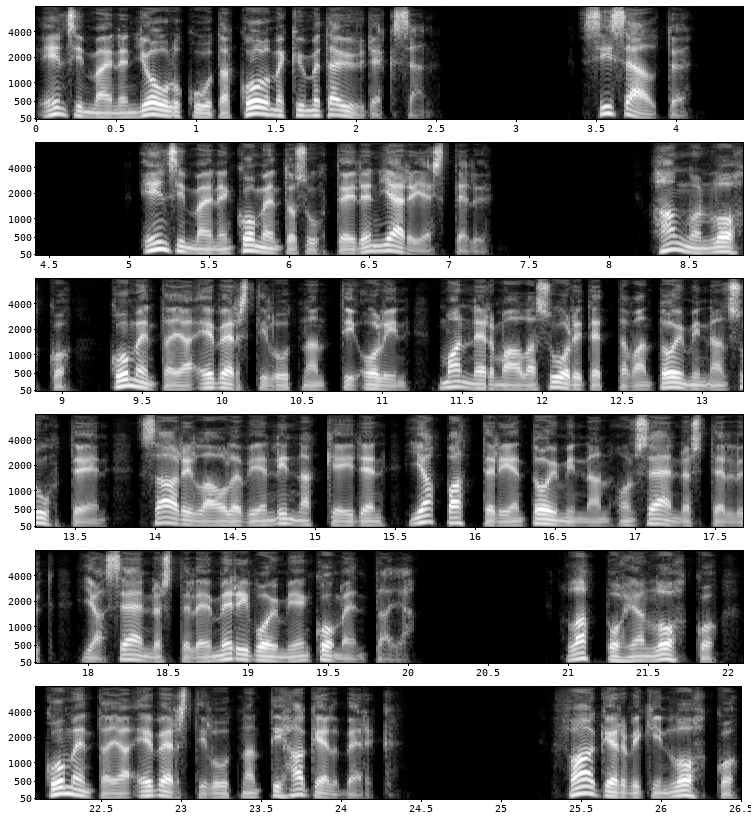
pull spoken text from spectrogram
ensimmäinen joulukuuta 39. Sisältö. Ensimmäinen komentosuhteiden järjestely. Hangon lohko, komentaja everstiluutnantti Olin Mannermaalla suoritettavan toiminnan suhteen saarilla olevien linnakkeiden ja patterien toiminnan on säännöstellyt ja säännöstelee merivoimien komentaja. Lappohjan lohko, komentaja everstiluutnantti Hagelberg. Fagervikin lohko,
